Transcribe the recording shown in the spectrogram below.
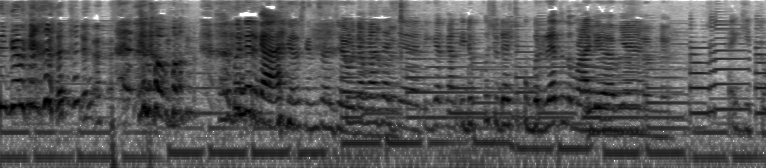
Tinggalkan kenapa? Bener kan? Tinggalkan saja tinggalkan saja. tinggalkan. Hidupku sudah cukup berat untuk Iya, meladeninya. kayak gitu.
